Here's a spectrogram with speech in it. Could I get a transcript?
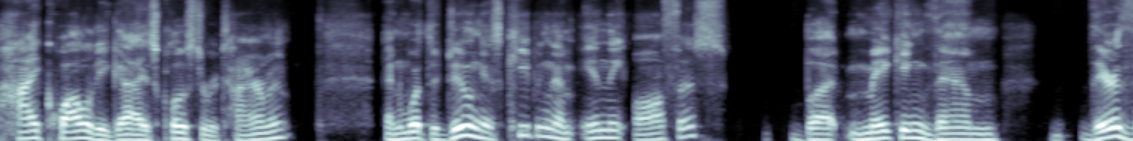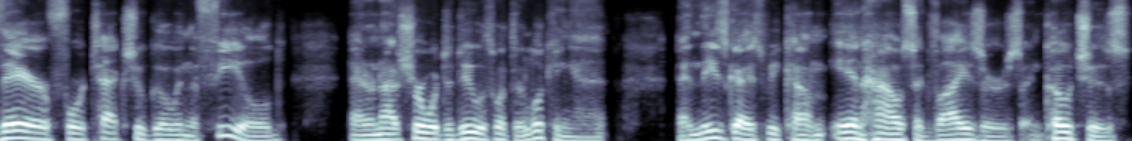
high quality guys close to retirement. And what they're doing is keeping them in the office, but making them, they're there for techs who go in the field and are not sure what to do with what they're looking at. And these guys become in house advisors and coaches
